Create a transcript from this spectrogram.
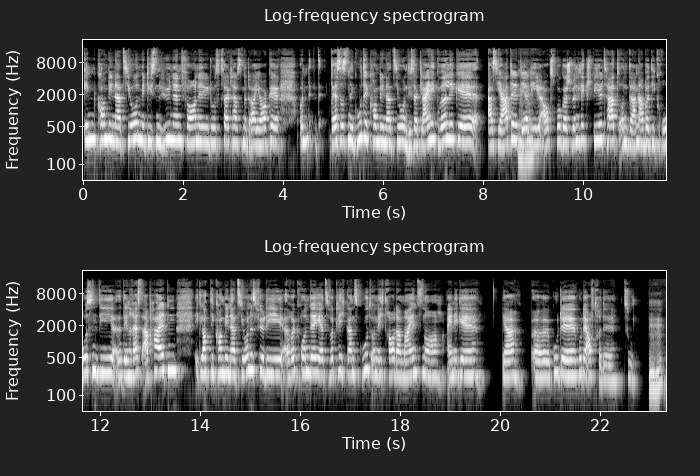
in Kombination mit diesen Hühnern vorne, wie du es gesagt hast, mit Ajorke. Und das ist eine gute Kombination. Dieser kleine, quirlige Asiate, der mhm. die Augsburger schwindlig gespielt hat und dann aber die Großen, die den Rest abhalten. Ich glaube, die Kombination ist für die Rückrunde jetzt wirklich ganz gut und ich traue da Mainz noch einige ja, äh, gute, gute Auftritte zu. Mhm.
